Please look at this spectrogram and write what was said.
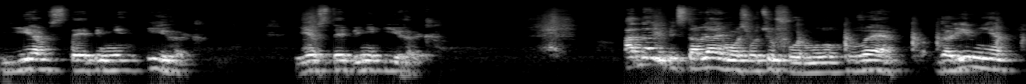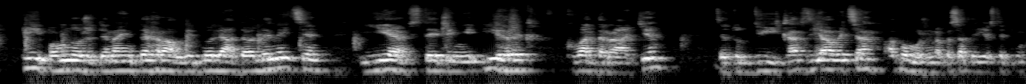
є в степені y. Є в степені y. А далі підставляємо ось оцю формулу. v дорівнює π помножити на інтеграл від 0 до 1 є в степені y в квадраті. Це тут двійка з'явиться, або можна написати є в степені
